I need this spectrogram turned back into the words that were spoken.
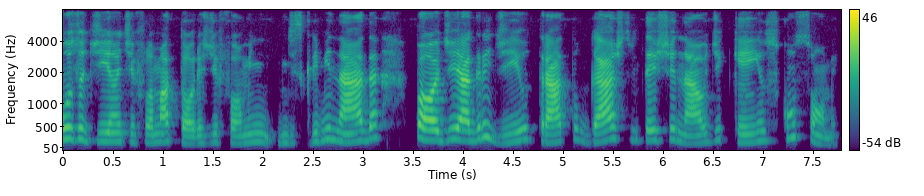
uso de anti-inflamatórios de forma indiscriminada pode agredir o trato gastrointestinal de quem os consome.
